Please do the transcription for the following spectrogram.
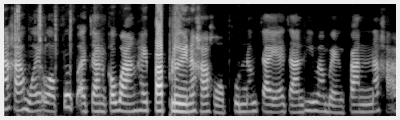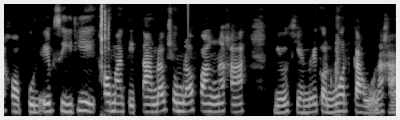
นะคะหวยออกปุ๊บอาจารย์ก็วางให้ปั๊บเลยนะคะ ขอบคุณน้ำใจอาจารย์ที่มาแบ่งปันนะคะ ขอบคุณ FC ที่เข้ามาติดตามรับชมรับฟังนะคะ เดี๋ยวเขียนไว้ก่อนงวดเก่านะคะ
